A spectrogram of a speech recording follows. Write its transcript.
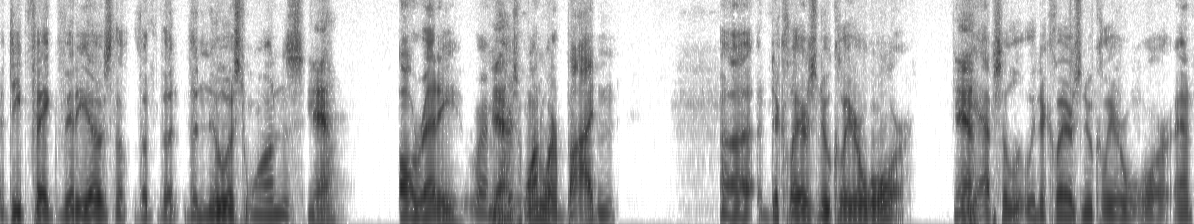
uh, deep fake videos? The, the the the newest ones Yeah. already. Where I mean, Yeah. there's one where Biden uh, declares nuclear war. Yeah. He absolutely declares nuclear war. And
